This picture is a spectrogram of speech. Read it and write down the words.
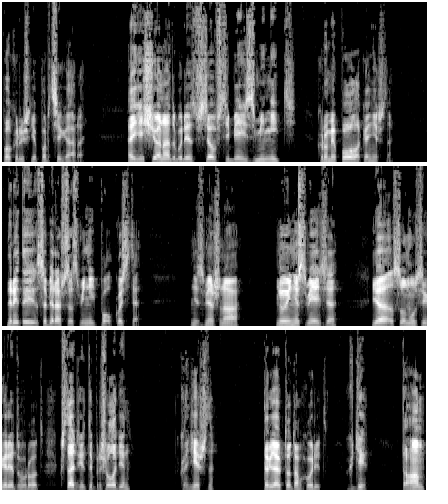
по крышке портсигара. А еще надо будет все в себе изменить Кроме пола, конечно. Или ты собираешься сменить пол, Костя? Не смешно. Ну и не смейся. Я сунул сигарету в рот. Кстати, ты пришел один? Конечно. Тогда кто там ходит? Где? Там.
